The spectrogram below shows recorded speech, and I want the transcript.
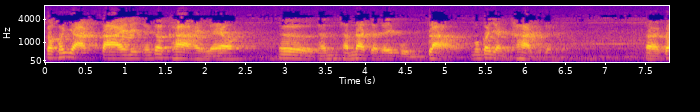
ก็เขาอยากตายนี่ฉันก็ฆ่าให้แล้ว เออ ฉันฉันน่าจะได้บุญเปล่า มันก็ยังฆ่าอยู่เลยอ่าก็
